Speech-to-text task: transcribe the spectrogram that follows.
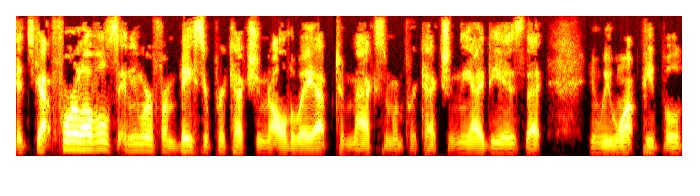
it's got four levels, anywhere from basic protection all the way up to maximum protection. The idea is that you know, we want people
